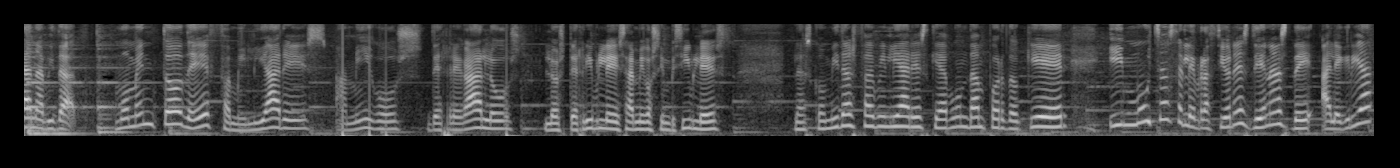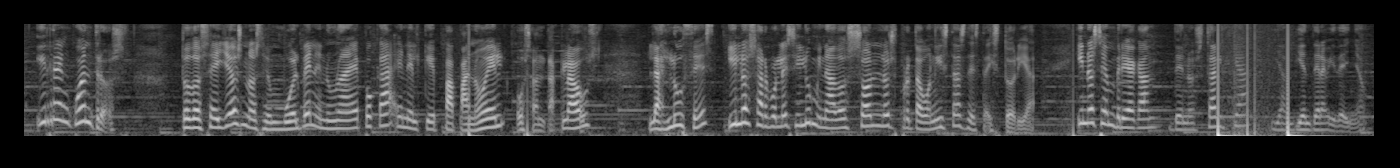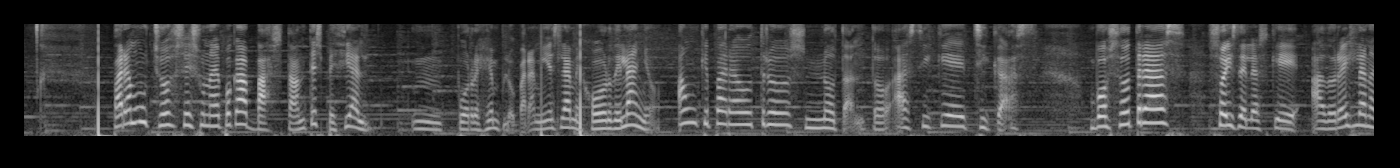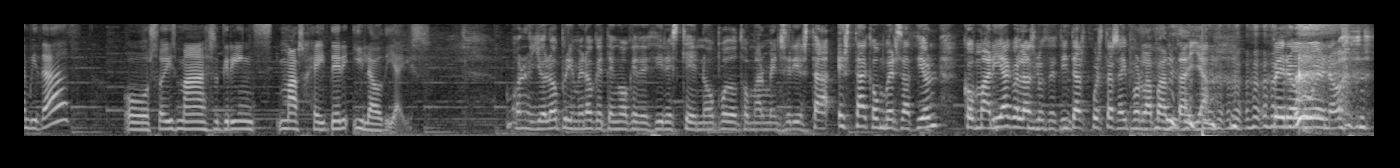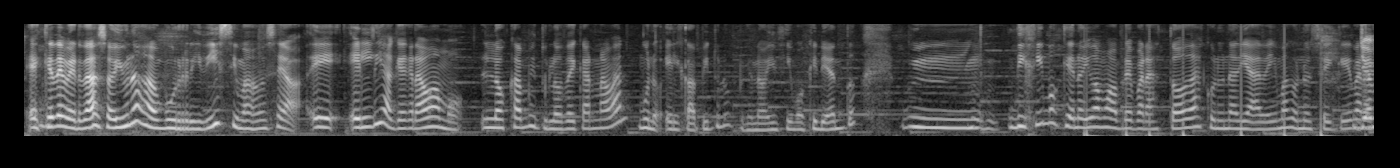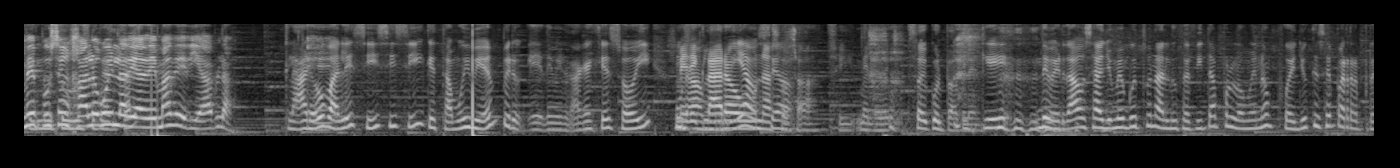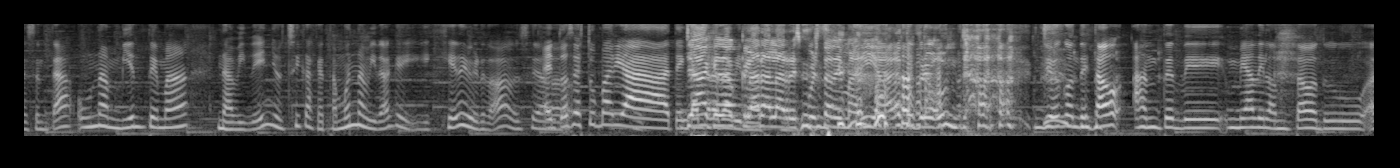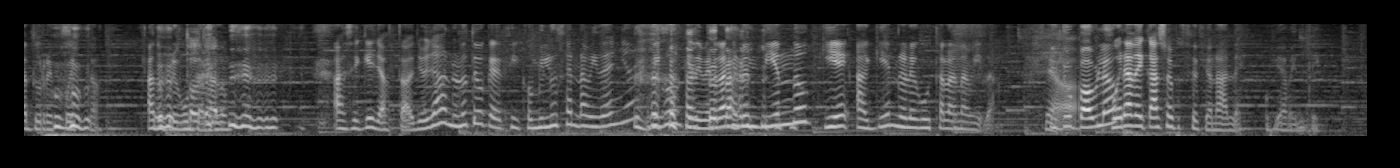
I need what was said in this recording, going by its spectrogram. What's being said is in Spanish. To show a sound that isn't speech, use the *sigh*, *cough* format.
La Navidad. Momento de familiares, amigos, de regalos, los terribles amigos invisibles, las comidas familiares que abundan por doquier y muchas celebraciones llenas de alegría y reencuentros. Todos ellos nos envuelven en una época en la que Papá Noel o Santa Claus, las luces y los árboles iluminados son los protagonistas de esta historia y nos embriagan de nostalgia y ambiente navideño. Para muchos es una época bastante especial. Mm, Por ejemplo, para mí es la mejor del año, aunque para otros no tanto. Así que, chicas, ¿vosotras sois de las que adoráis la Navidad o sois más grinch, más hater y la odiáis? Bueno, yo lo primero que tengo que decir es que no puedo tomarme en serio esta, esta conversación con María con las lucecitas puestas ahí por la pantalla. Pero bueno, Es que de verdad soy una aburridísima. O sea, eh, el día que grabamos los capítulos de carnaval, bueno, el capítulo, porque no hicimos 500, mm, dijimos que nos íbamos a preparar todas con una diadema, con no sé qué. yo me puse en Halloween la diadema de Diabla. Claro, Eh. vale, sí, sí, sí, que está muy bien, pero que de verdad que es que soy. Me una declaro aburrida, o una sea, sosa. Sí, me lo soy culpable. *laughs* que de verdad, o sea, yo me he puesto unas lucecitas por lo menos, pues yo que sé, para representar un ambiente más navideño, chicas, que estamos en Navidad, que, que de verdad, o sea... Entonces tú, María, te Ya ha quedado Navidad. clara la respuesta de María a tu pregunta. *laughs* Yo he contestado antes de... Me he adelantado a tu, a tu respuesta, a tu pregunta, Total. perdón. Así que ya está, yo ya no lo tengo que decir, con mis luces navideñas *laughs* digo que de verdad que no entiendo quién, a quién no le gusta la Navidad. O sea, ¿Y tú, Paula? Fuera de casos excepcionales, obviamente.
